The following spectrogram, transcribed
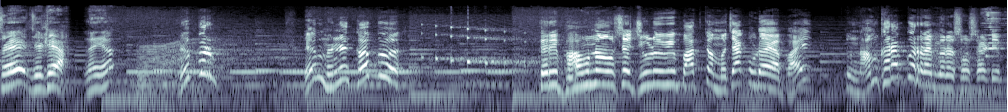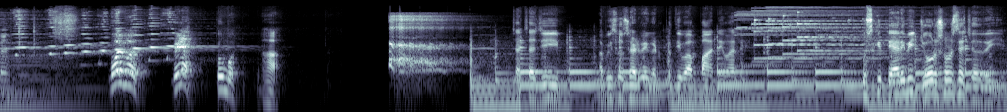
से जेठिया। नहीं हाँ। अरे पर ए, मैंने कब तेरी भावनाओं से जुड़ी हुई बात का मज़ाक उड़ाया भाई? तू नाम खराब कर रहा है मेरे सोसाइटी में। बोल बोल तू बोल। हाँ। चाचा जी अभी सोसाइटी में गणपति बापा आने वाले हैं। उसकी तैयारी भी ज़ोर शोर से चल रही है।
